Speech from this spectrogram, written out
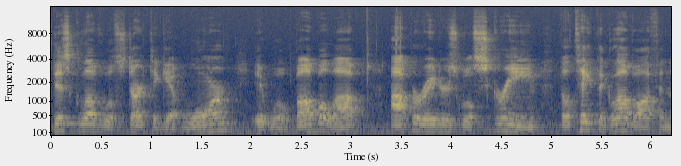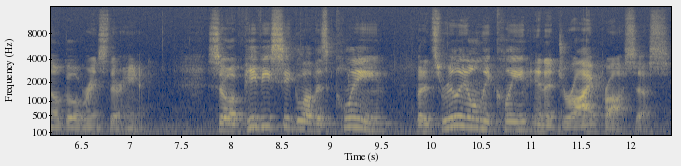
this glove will start to get warm, it will bubble up, operators will scream, they'll take the glove off and they'll go rinse their hand. So a PVC glove is clean, but it's really only clean in a dry process.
